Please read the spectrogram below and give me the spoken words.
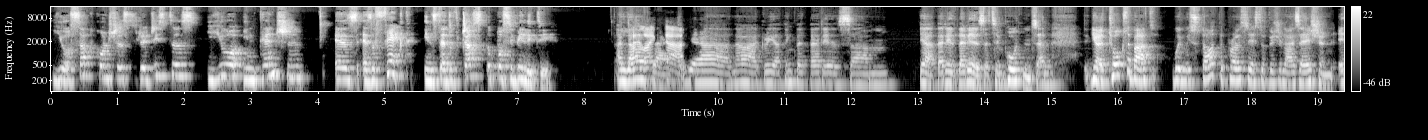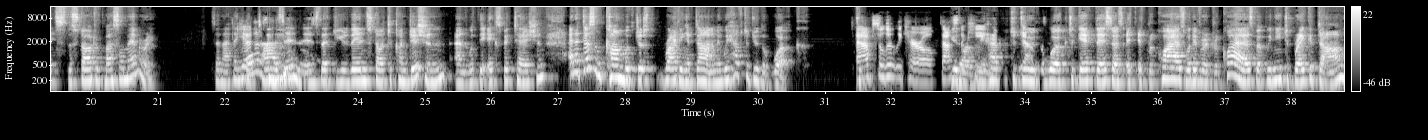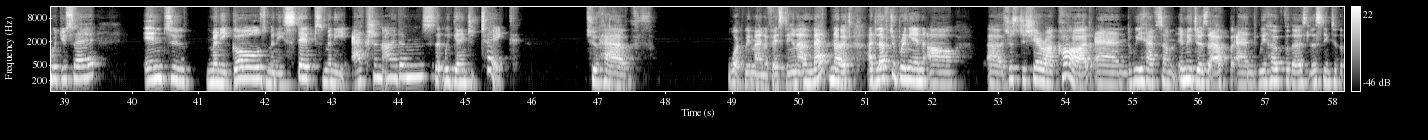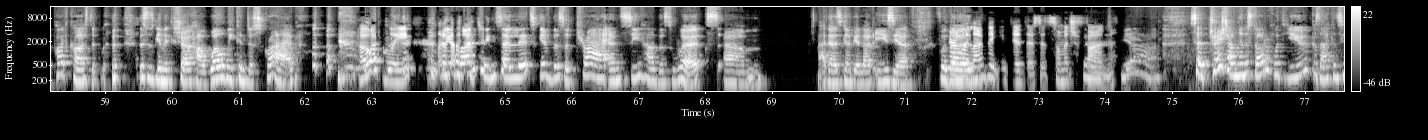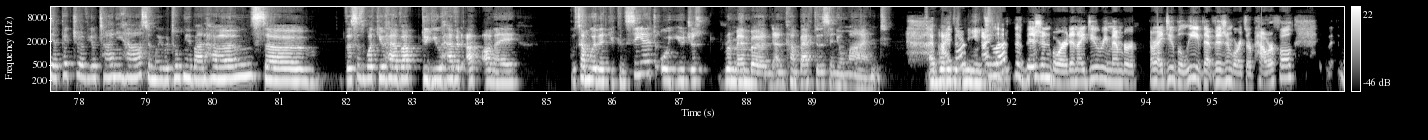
your subconscious registers your intention as as a fact instead of just a possibility. I love I like that. that. Yeah, no, I agree. I think that that is. Um, yeah, that is that is it's important, and you know, it talks about when we start the process of visualization, it's the start of muscle memory. So, and I think yes. that ties mm-hmm. in is that you then start to condition and with the expectation, and it doesn't come with just writing it down. I mean, we have to do the work. Absolutely, Carol. That's you know, the key. We have to do yeah. the work to get there. So it, it requires whatever it requires, but we need to break it down, would you say, into many goals, many steps, many action items that we're going to take to have what we're manifesting. And on that note, I'd love to bring in our uh, just to share our card, and we have some images up, and we hope for those listening to the podcast that this is going to show how well we can describe. Hopefully, we're wanting. So let's give this a try and see how this works. Um, I know it's going to be a lot easier for Carol. I love that you did this. It's so much fun. Yeah. So, Trish, I'm going to start off with you because I can see a picture of your tiny house and we were talking about homes. So, this is what you have up. Do you have it up on a somewhere that you can see it, or you just remember and, and come back to this in your mind? And what does I it mean? I love you? the vision board, and I do remember, or I do believe that vision boards are powerful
